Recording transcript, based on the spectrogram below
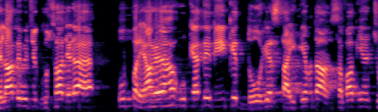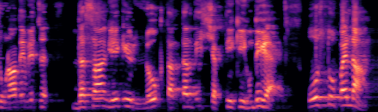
ਦਿਲਾਂ ਦੇ ਵਿੱਚ ਗੁੱਸਾ ਜਿਹੜਾ ਹੈ, ਉਹ ਭਰਿਆ ਹੋਇਆ ਹੈ। ਉਹ ਕਹਿੰਦੇ ਨੇ ਕਿ 2027 ਦੀਆਂ ਵਿਧਾਨ ਸਭਾ ਦੀਆਂ ਚੋਣਾਂ ਦੇ ਵਿੱਚ ਦੱਸਾਂਗੇ ਕਿ ਲੋਕਤੰਤਰ ਦੀ ਸ਼ਕਤੀ ਕੀ ਹੁੰਦੀ ਹੈ। ਉਸ ਤੋਂ ਪਹਿਲਾਂ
